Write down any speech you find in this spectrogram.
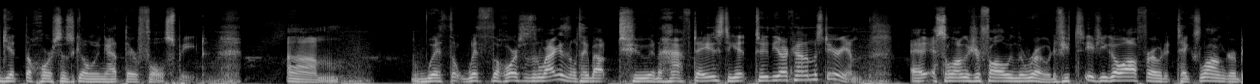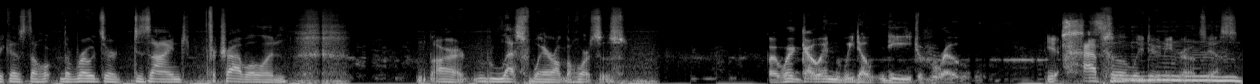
get the horses going at their full speed. Um, with with the horses and wagons, it'll take about two and a half days to get to the Arcana Mysterium. Uh, so long as you're following the road. If you if you go off road, it takes longer because the the roads are designed for travel and are less wear on the horses. But we're going, we don't need roads. You absolutely do need roads. Yes. Mm.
